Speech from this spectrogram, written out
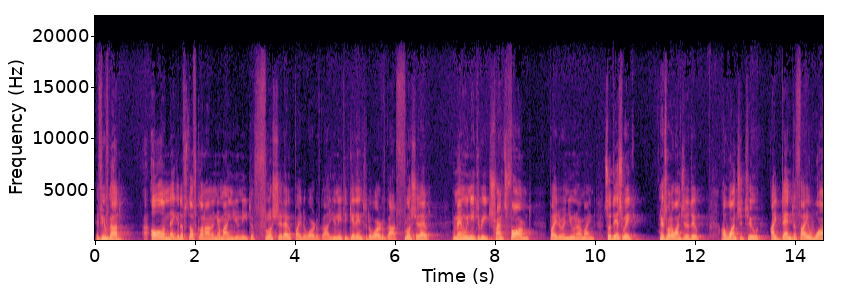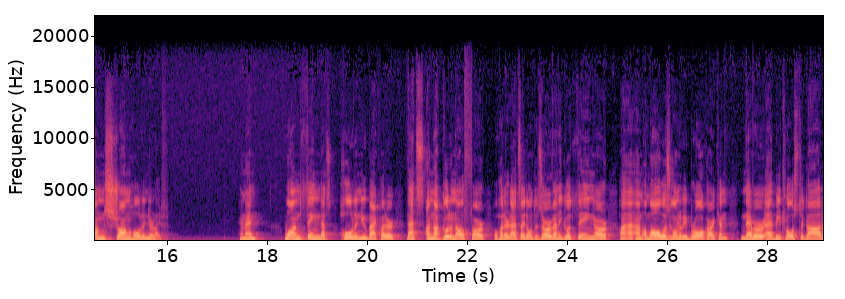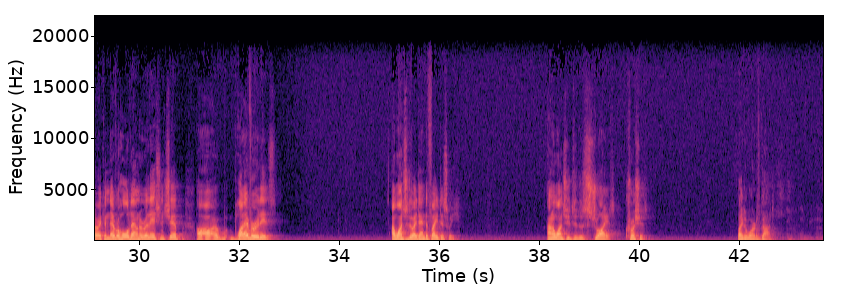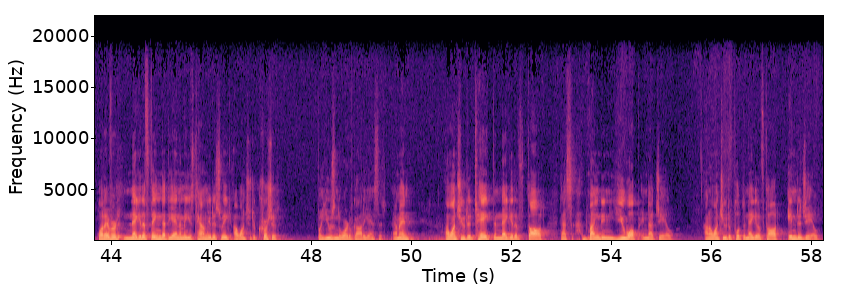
If you've got all negative stuff going on in your mind, you need to flush it out by the Word of God. You need to get into the Word of God, flush it out. Amen. We need to be transformed by the renewing our mind. So this week, here's what I want you to do I want you to identify one stronghold in your life. Amen. One thing that's holding you back, whether that's I'm not good enough, or, or whether that's I don't deserve any good thing, or I, am I'm always going to be broke, or I can never uh, be close to God, or I can never hold down a relationship, or, or, or whatever it is. I want you to identify it this week. And I want you to destroy it, crush it by the Word of God. Whatever negative thing that the enemy is telling you this week, I want you to crush it by using the Word of God against it. Amen? I want you to take the negative thought that's binding you up in that jail, and I want you to put the negative thought in the jail,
